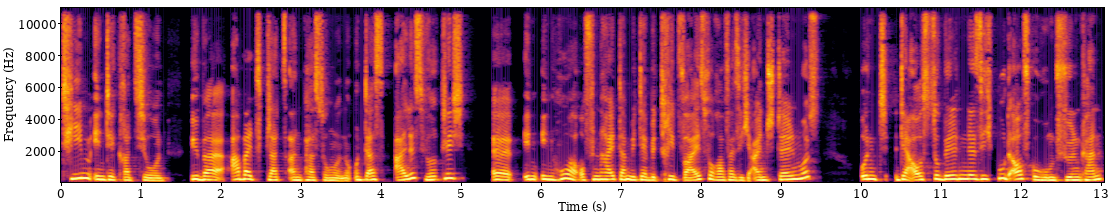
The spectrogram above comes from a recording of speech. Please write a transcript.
Teamintegration, über Arbeitsplatzanpassungen und das alles wirklich äh, in, in hoher Offenheit, damit der Betrieb weiß, worauf er sich einstellen muss und der Auszubildende sich gut aufgehoben fühlen kann.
